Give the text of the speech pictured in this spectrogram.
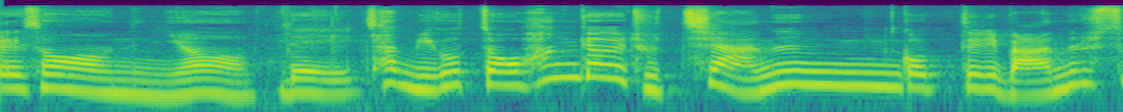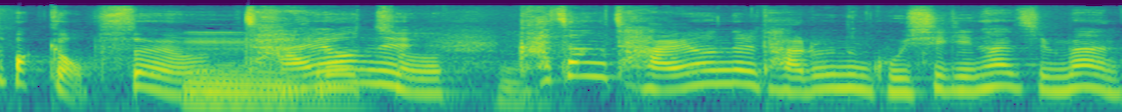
에서는요. 네. 참 이것저것 환경에 좋지 않은 것들이 많을 수밖에 없어요. 음. 자연을 그렇죠. 가장 자연을 다루는 곳이긴 하지만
